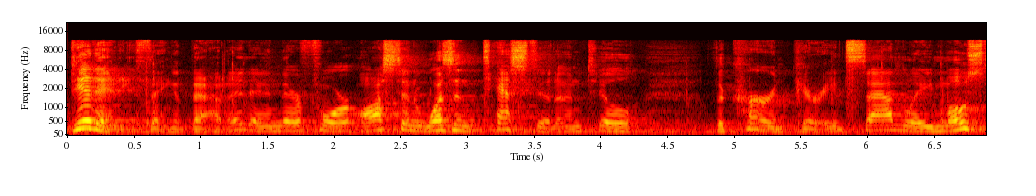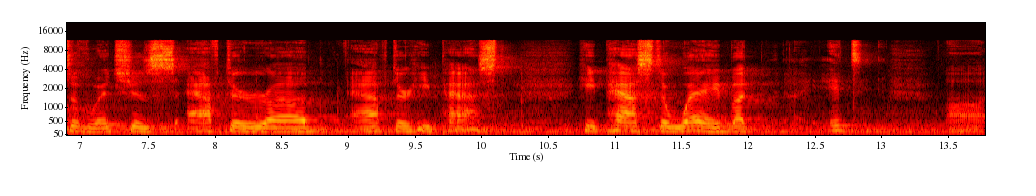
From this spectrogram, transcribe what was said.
did anything about it, and therefore Austin wasn't tested until the current period. Sadly, most of which is after uh, after he passed he passed away. But it, uh,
